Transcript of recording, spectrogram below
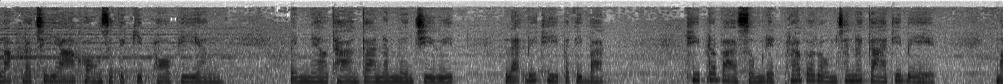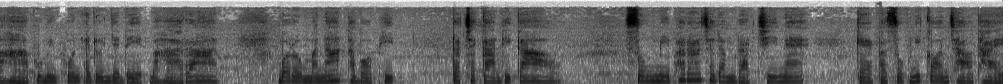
หลักปรัชญาของเศรษฐกิจพอเพียง เป็นแนวทางการดำเนินชีวิต และวิธีปฏิบัติ ที่พระบาทสมเด็จพระบรมชนากาธิเบศรมหาภูมิพลอดุลยเดชมหาราช บรมนาถบพิตรรัชกาลที่ 9 ทรงมีพระราชดำรัสชี้แนะ แก่ประสบนิกรชาวไทย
